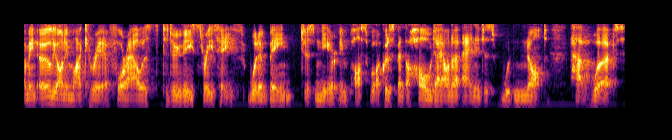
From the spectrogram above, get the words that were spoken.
I mean, early on in my career, four hours to do these three teeth would have been just near impossible. I could have spent the whole day on it and it just would not have worked.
